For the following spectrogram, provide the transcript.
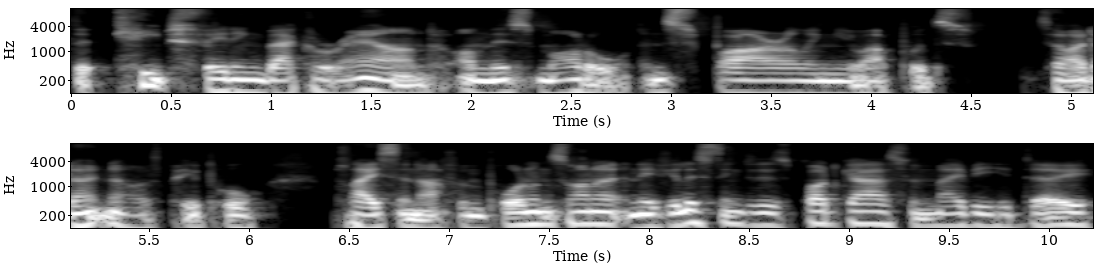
that keeps feeding back around on this model and spiraling you upwards. So I don't know if people place enough importance on it. And if you're listening to this podcast, and maybe you do,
